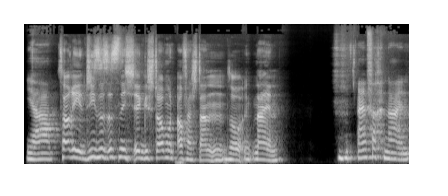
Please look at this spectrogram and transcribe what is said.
ja, Sorry, Jesus ist nicht äh, gestorben und auferstanden. So, nein. einfach nein.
